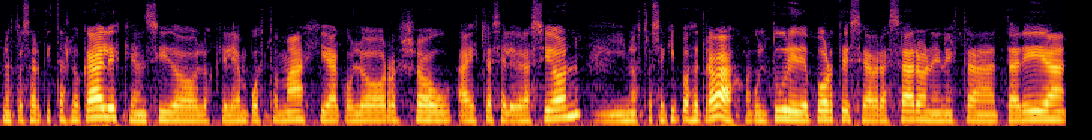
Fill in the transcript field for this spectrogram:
nuestros artistas locales, que han sido los que le han puesto magia, color, show a esta celebración, y nuestros equipos de trabajo. Cultura y deporte se abrazaron en esta tarea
